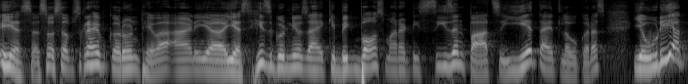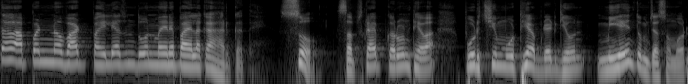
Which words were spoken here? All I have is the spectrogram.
येस सो सबस्क्राईब करून ठेवा आणि uh, येस हीच गुड न्यूज आहे की बिग बॉस मराठी सीझन पाच येत आहेत लवकरच. एवढी आता आपण वाट पाहिली अजून दोन महिने पाहायला काय हरकत आहे? सो सबस्क्राईब करून ठेवा. पुढची मोठी अपडेट घेऊन मी येईन तुमच्यासमोर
